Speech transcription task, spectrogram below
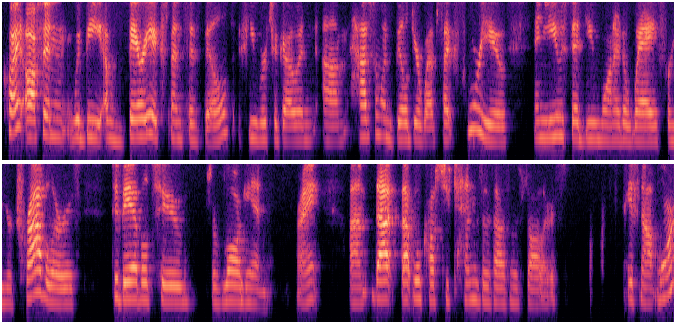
quite often would be a very expensive build if you were to go and um, have someone build your website for you and you said you wanted a way for your travelers to be able to sort of log in, right? Um, that, that will cost you tens of thousands of dollars, if not more.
